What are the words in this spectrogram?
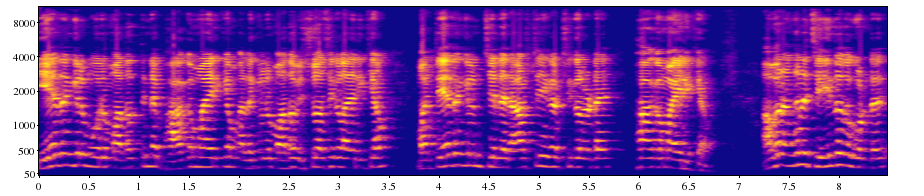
ഏതെങ്കിലും ഒരു മതത്തിന്റെ ഭാഗമായിരിക്കാം അല്ലെങ്കിൽ ഒരു മതവിശ്വാസികളായിരിക്കാം മറ്റേതെങ്കിലും ചില രാഷ്ട്രീയ കക്ഷികളുടെ ഭാഗമായിരിക്കാം. അവർ അങ്ങനെ ചെയ്യുന്നത് കൊണ്ട്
